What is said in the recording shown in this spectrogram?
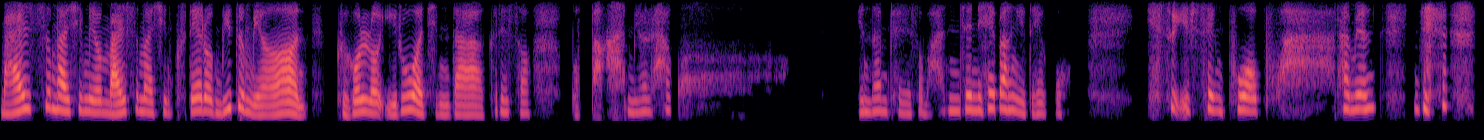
말씀하시면 말씀하신 그대로 믿으면 그걸로 이루어진다. 그래서 못 박아 멸하고 옛남편에서 완전히 해방이 되고 예수 일생 부어 부활하면 이제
